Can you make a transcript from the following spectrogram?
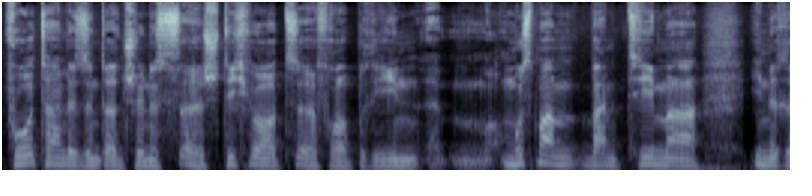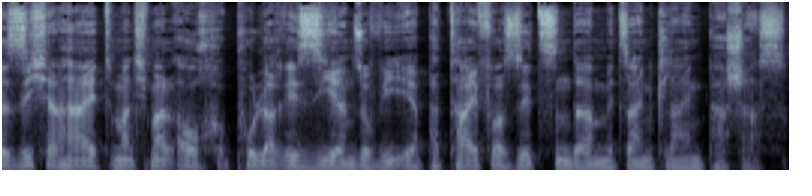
Vorurteile sind ein schönes äh, Stichwort, äh, Frau Brien. Muss man beim Thema innere Sicherheit manchmal auch polarisieren, so wie Ihr Parteivorsitzender mit seinen kleinen Paschas?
